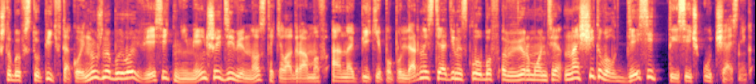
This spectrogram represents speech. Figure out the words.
Чтобы вступить в такой, нужно было весить не меньше 90 килограммов, а на пике популярности один из клубов в Вермонте насчитывал 10 тысяч участников.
